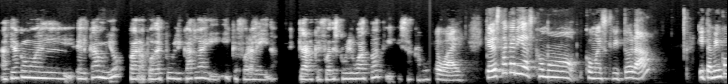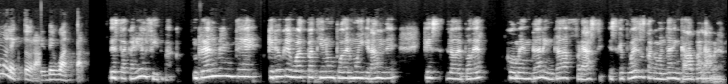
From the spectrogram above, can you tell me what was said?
hacía como el, cambio para poder publicarla y, que fuera leída. Claro, que fue descubrir Wattpad y, se acabó. Qué guay. ¿Qué destacarías como, como escritora y también como lectora de Wattpad? Destacaría el feedback. Realmente creo que Wattpad tiene un poder muy grande, que es lo de poder comentar en cada frase. Es que puedes hasta comentar en cada palabra.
